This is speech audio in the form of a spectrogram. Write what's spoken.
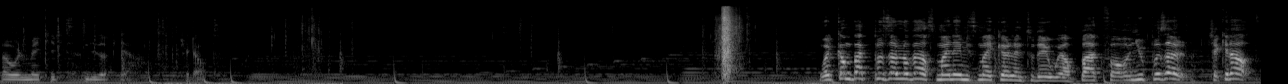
Now we'll make it disappear. Check out. Welcome back puzzle lovers, my name is Michael and today we are back for a new puzzle. Check it out!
